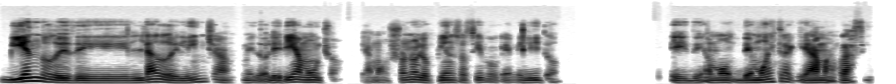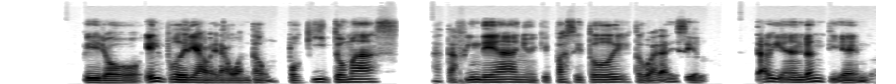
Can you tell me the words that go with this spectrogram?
viendo desde el lado del hincha me dolería mucho, digamos, yo no lo pienso así porque Milito, eh, digamos, demuestra que ama a Racing, pero él podría haber aguantado un poquito más hasta fin de año y que pase todo esto para decirlo. Está bien, lo entiendo,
